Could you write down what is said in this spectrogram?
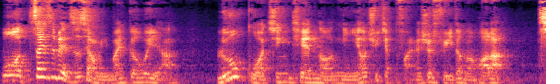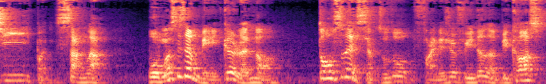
我在这边只想明白各位啊，如果今天呢，你要去讲 financial freedom 的话啦，基本上啦，我们现在每个人哦，都是在享受做 financial freedom 的，because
